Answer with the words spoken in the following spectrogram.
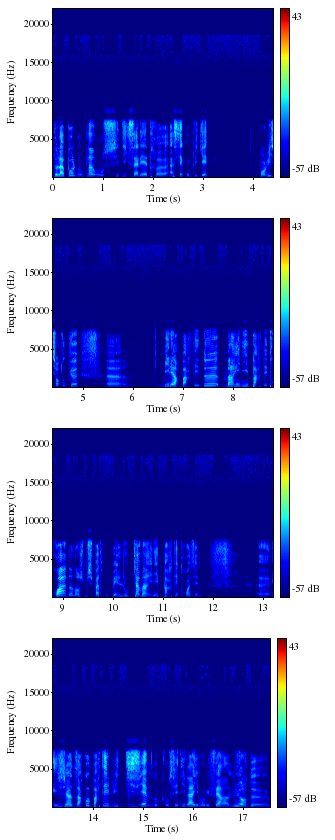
de la pole. Donc là, on s'est dit que ça allait être euh, assez compliqué pour lui, surtout que euh, Miller partait 2, Marini partait 3. Non, non, je me suis pas trompé. Luca Marini partait 3 euh, et Jean Zarco partait lui 10 Donc on s'est dit là, ils vont lui faire un mur de,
